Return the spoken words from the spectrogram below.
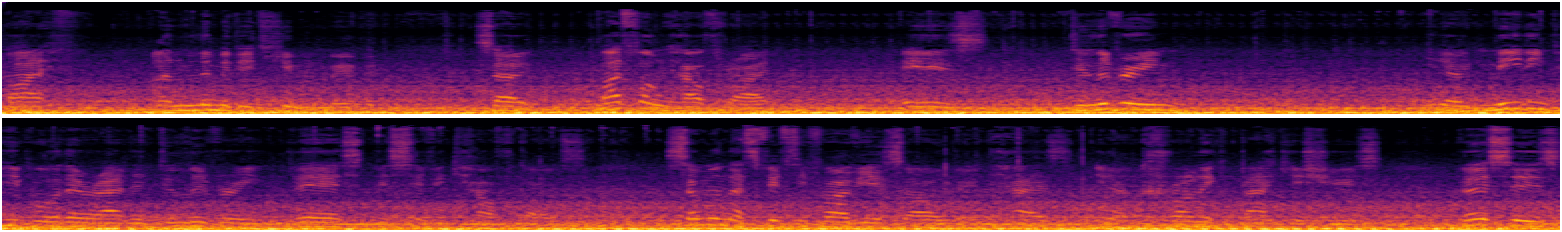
life, unlimited human movement. So, lifelong health right is delivering, you know, meeting people where they're at and delivering their specific health goals. Someone that's 55 years old and has, you know, chronic back issues versus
